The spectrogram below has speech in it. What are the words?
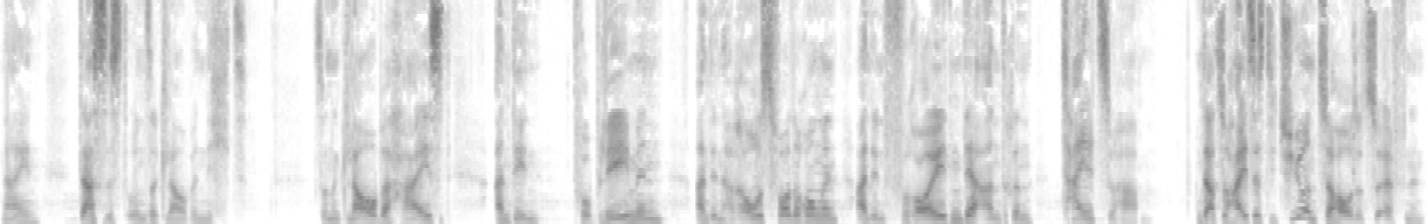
Nein, das ist unser Glaube nicht. Sondern Glaube heißt, an den Problemen, an den Herausforderungen, an den Freuden der anderen teilzuhaben. Und dazu heißt es, die Türen zu Hause zu öffnen,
